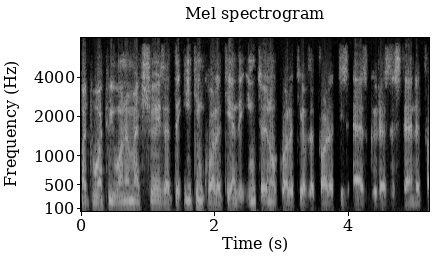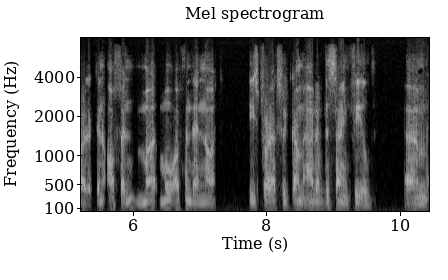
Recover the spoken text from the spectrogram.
But what we want to make sure is that the eating quality and the internal quality of the product is as good as the standard product. And often, more, often than not, these products would come out of the same field. Um,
